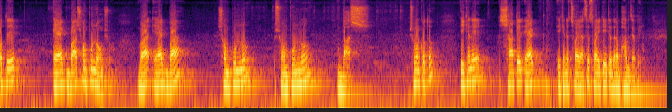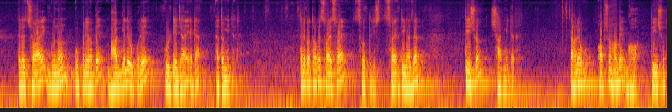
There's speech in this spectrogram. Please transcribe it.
অতএব এক বা সম্পূর্ণ অংশ বা এক বা সম্পূর্ণ সম্পূর্ণ বাস সমান কত? এখানে ষাটের এক, এখানে ছয় আছে, ছয়কে এটা দ্বারা ভাগ যাবে। তাহলে ছয় গুণন উপরে হবে, ভাগ গেলে উপরে উল্টে যায় এটা এত মিটার। তাহলে কত হবে? ছয় ছয়, ছত্রিশ, ছয়, তিন হাজার তিনশো ষাট মিটার। তাহলে অপশন হবে ঘ, তিনশত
